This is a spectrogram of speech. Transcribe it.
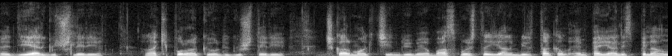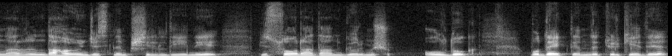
ve diğer güçleri rakip olarak gördüğü güçleri çıkarmak için düğmeye basmıştı. Yani bir takım emperyalist planların daha öncesinden pişirildiğini biz sonradan görmüş olduk. Bu denklemde Türkiye'de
